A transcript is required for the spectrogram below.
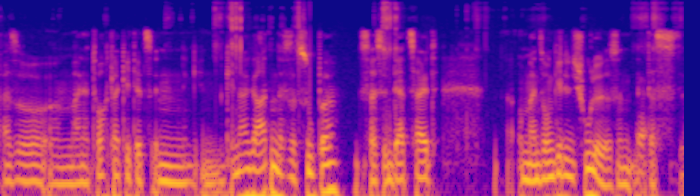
Also ähm, meine Tochter geht jetzt in, in, den Kindergarten, das ist super. Das heißt, in der Zeit, und mein Sohn geht in die Schule, das, sind, ja. das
